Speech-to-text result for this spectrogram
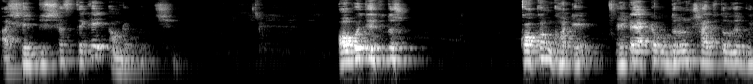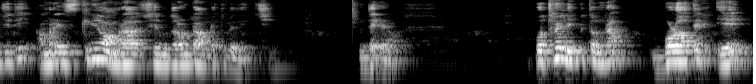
আর সেই বিশ্বাস থেকেই আমরা করছি। অবৈধ হেতুদোষ কখন ঘটে? এটা একটা উদাহরণ সাহায্যে তোমাদের বুঝিয়ে দিই। আমরা স্ক্রিনেও আমরা সেই উদাহরণটা আমরা তুলে দিচ্ছি। দেখে নাও। প্রথমে লিখবে তোমরা, বড় হাতের এ,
